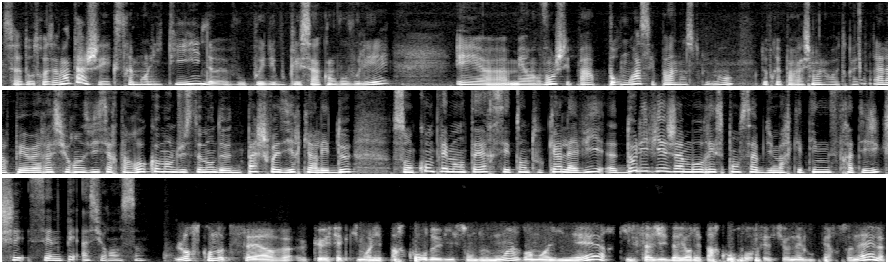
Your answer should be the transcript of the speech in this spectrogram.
ça a d'autres avantages. C'est extrêmement liquide, vous pouvez déboucler ça quand vous voulez. Euh, mais en revanche, c'est pas, pour moi, c'est pas un instrument de préparation à la retraite. Alors PER Assurance Vie, certains recommandent justement de ne pas choisir car les deux sont complémentaires. C'est en tout cas l'avis d'Olivier Jameau, responsable du marketing stratégique chez CNP Assurance. Lorsqu'on observe que effectivement les parcours de vie sont de moins en moins linéaires, qu'il s'agisse d'ailleurs des parcours professionnels ou personnels,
